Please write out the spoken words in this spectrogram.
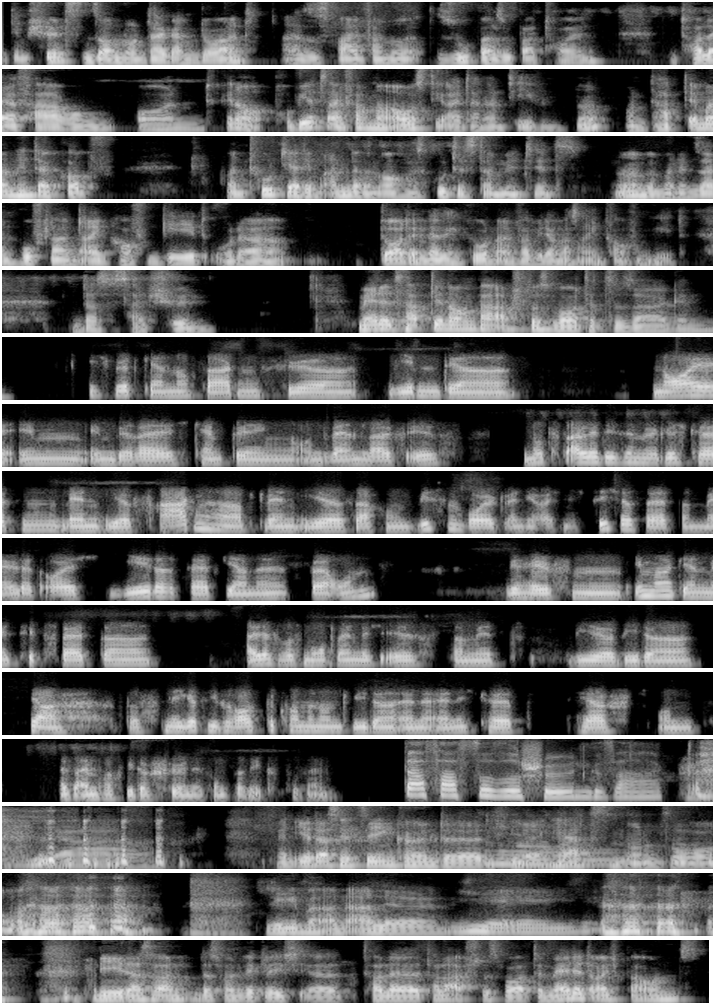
mit dem schönsten Sonnenuntergang dort. Also es war einfach nur super, super toll eine tolle Erfahrung. Und genau, probiert es einfach mal aus, die Alternativen. Ne? Und habt immer im Hinterkopf, man tut ja dem anderen auch was Gutes damit jetzt. Ne? Wenn man in seinen Hofladen einkaufen geht oder dort in der Region einfach wieder was einkaufen geht. Und das ist halt schön. Mädels, habt ihr noch ein paar Abschlussworte zu sagen? Ich würde gerne noch sagen, für jeden, der neu im, im Bereich Camping und Vanlife ist, nutzt alle diese Möglichkeiten. Wenn ihr Fragen habt, wenn ihr Sachen wissen wollt, wenn ihr euch nicht sicher seid, dann meldet euch jederzeit gerne bei uns. Wir helfen immer gern mit Tipps weiter. Alles, was notwendig ist, damit wir wieder, ja, das Negative rausbekommen und wieder eine Einigkeit herrscht und es einfach wieder schön ist, unterwegs zu sein. Das hast du so schön gesagt. Ja. Wenn ihr das jetzt sehen könntet, hier oh. Herzen und so. Liebe an alle. Yay. nee, das waren, das waren wirklich äh, tolle, tolle Abschlussworte. Meldet euch bei uns.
